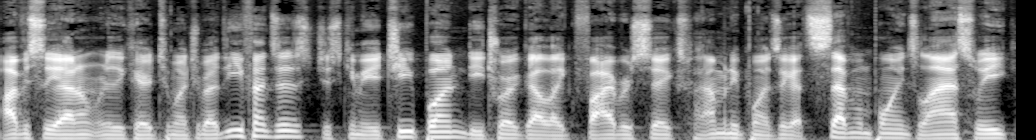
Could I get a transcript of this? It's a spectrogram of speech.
Obviously, I don't really care too much about defenses. Just give me a cheap one. Detroit got like five or six. How many points? I got seven points last week.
